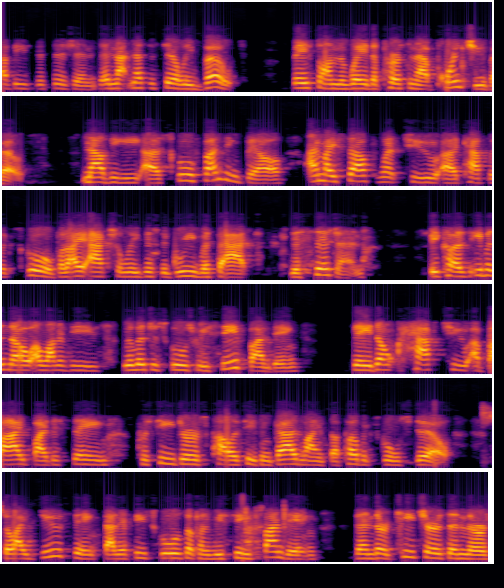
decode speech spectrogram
of these decisions and not necessarily vote based on the way the person that appoints you votes. Now, the uh, school funding bill, I myself went to a Catholic school, but I actually disagree with that decision because even though a lot of these religious schools receive funding, they don't have to abide by the same procedures, policies, and guidelines that public schools do. So I do think that if these schools are going to receive funding, then their teachers and their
